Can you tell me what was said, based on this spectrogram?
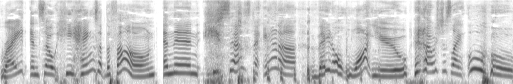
Right? And so he hangs up the phone and then he says to Anna, they don't want you. And I was just like, ooh,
